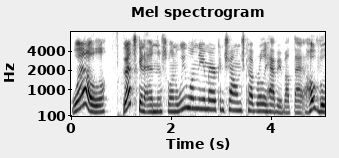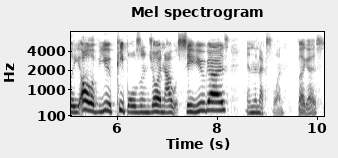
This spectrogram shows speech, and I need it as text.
Well, that's gonna end this one. We won the American Challenge Cup. Really happy about that. Hopefully, all of you peoples enjoyed, and I will see you guys in the next one. Bye, guys.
